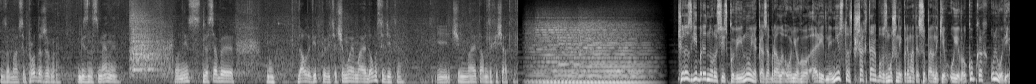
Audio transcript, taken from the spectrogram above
займався продажами, бізнесмени. Вони для себе ну, дали відповідь, а чому я маю вдома сидіти і чим маю там захищати. Через гібридну російську війну, яка забрала у нього рідне місто, Шахтар був змушений приймати суперників у Єврокубках у Львові.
